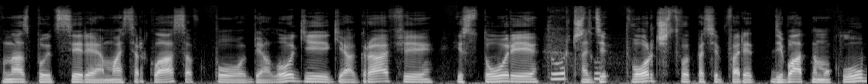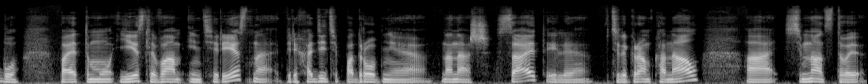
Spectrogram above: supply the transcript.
У нас будет серия мастер-классов по биологии, географии, истории, творчеству. Де- творчеству, спасибо, Фарид, дебатному клубу. Поэтому, если вам интересно, переходите подробнее на наш сайт или в телеграм-канал. 17 а,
